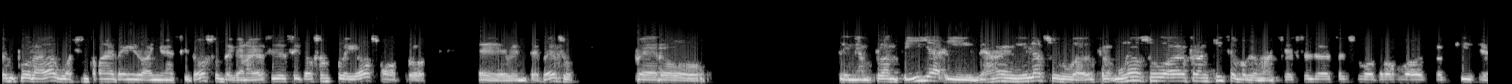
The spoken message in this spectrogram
temporada Washington ha tenido años exitosos, de que no haya sido exitoso en playoffs otros eh, 20 pesos, pero tenían plantilla y dejan ir a su jugador, uno de sus jugadores de franquicia, porque Manchester debe ser su otro jugador de franquicia,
